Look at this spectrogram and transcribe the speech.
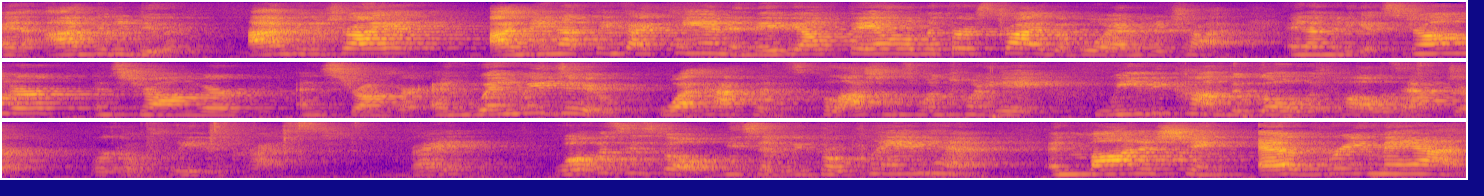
and I'm going to do it. I'm going to try it. I may not think I can, and maybe I'll fail on the first try, but boy, I'm going to try and I'm going to get stronger and stronger and stronger. And when we do, what happens? Colossians 1:28. We become the goal that Paul was after. We're complete in Christ. Right? What was his goal? He said, "We proclaim him, admonishing every man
